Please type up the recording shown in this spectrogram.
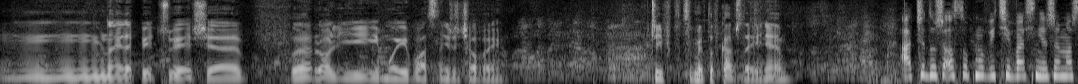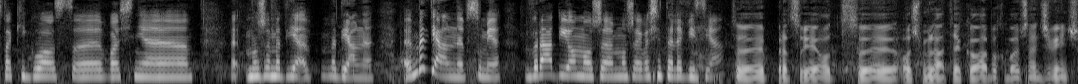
Mm, najlepiej czuję się w roli mojej własnej życiowej. Czyli w sumie to w każdej, nie? A czy dużo osób mówi ci właśnie, że masz taki głos e, właśnie, e, może media, medialny, e, medialny w sumie, w radio, może, może właśnie telewizja? E, Pracuję od 8 lat jako, albo chyba już nawet 9,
